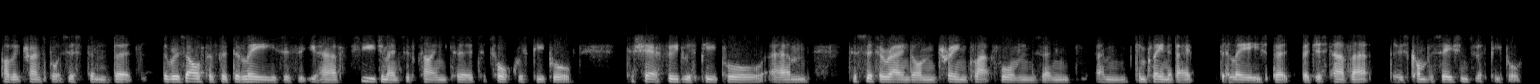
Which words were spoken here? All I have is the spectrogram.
public transport system, but the result of the delays is that you have huge amounts of time to, to talk with people, to share food with people, um, to sit around on train platforms and um, complain about delays, but but just have that those conversations with people.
